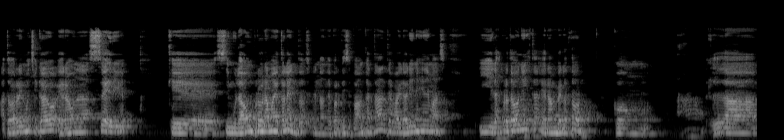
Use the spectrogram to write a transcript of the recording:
A todo ritmo Chicago era una serie que simulaba un programa de talentos en donde participaban cantantes, bailarines y demás. Y las protagonistas eran Bella Thorne con Ah, ok. la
